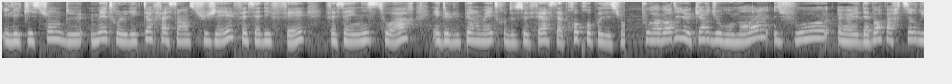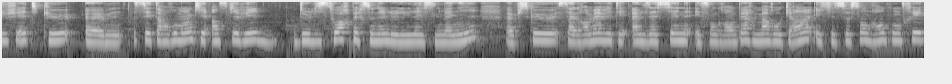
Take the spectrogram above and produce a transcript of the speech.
il est question de mettre le lecteur face à un sujet, face à des faits, face à une histoire, et de lui permettre de se faire sa propre position. Pour aborder le cœur du roman, il faut euh, d'abord partir du fait que euh, c'est un roman qui est inspiré de l'histoire personnelle de Leila Slimani, euh, puisque sa grand-mère était alsacienne et son grand-père marocain, et qu'ils se sont rencontrés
